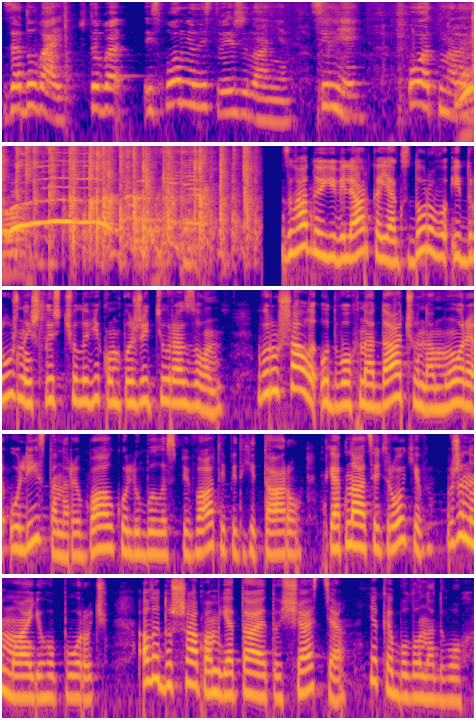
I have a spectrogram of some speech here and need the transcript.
Задувай, чтобы исполнились твои желания. Сильней. Вот, молодец. Згадує ювілярка, як здорово і дружно йшли з чоловіком по життю разом. Вирушали удвох на дачу, на море, у ліс та на рибалку, любили співати під гітару. 15 років вже немає його поруч, але душа пам'ятає то щастя, яке було на двох.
